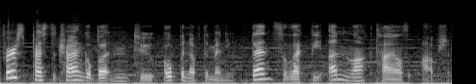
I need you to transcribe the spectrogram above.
First, press the triangle button to open up the menu, then select the Unlock Tiles option.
